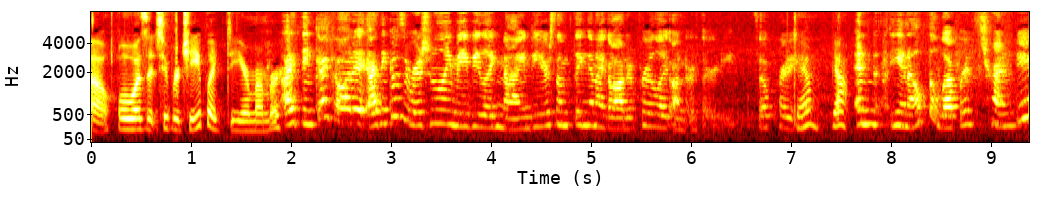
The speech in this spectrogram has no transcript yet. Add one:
Oh, well, was it super cheap? Like, do you remember? I think I got it. I think it was originally maybe like 90 or something, and I got it for like under 30. So pretty. Damn, yeah. And you know the leopard's trendy.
